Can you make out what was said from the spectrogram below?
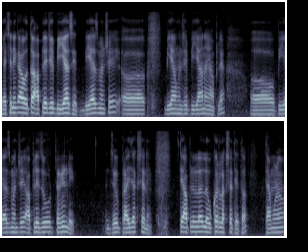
याच्याने काय होतं आपले जे बियाज आहेत बियाज म्हणजे बिया म्हणजे बिया नाही आपल्या बियाज म्हणजे आपले जो ट्रेंड आहे जे प्राईज ॲक्शन आहे ते आपल्याला लवकर लक्षात येतं. त्यामुळं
